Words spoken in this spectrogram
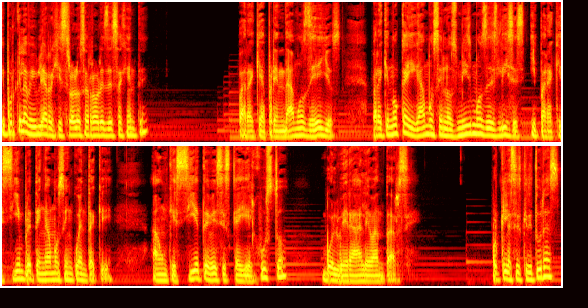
¿Y por qué la Biblia registró los errores de esa gente? para que aprendamos de ellos, para que no caigamos en los mismos deslices y para que siempre tengamos en cuenta que, aunque siete veces caiga el justo, volverá a levantarse. Porque las escrituras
